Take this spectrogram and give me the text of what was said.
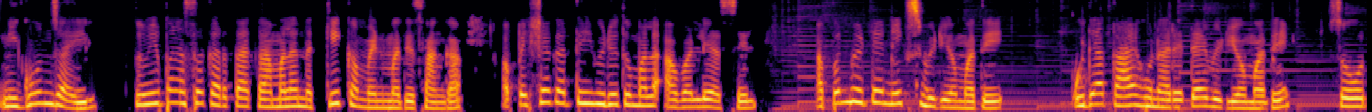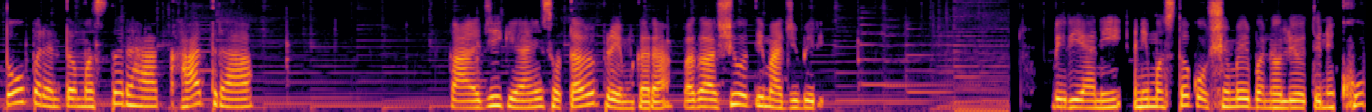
निघून जाईल. तुम्ही पण असं करता का? मला नक्की कमेंटमध्ये सांगा. अपेक्षा करते ही व्हिडिओ तुम्हाला आवडली असेल. आपण भेटूया नेक्स्ट व्हिडिओमध्ये. उद्या काय होणार आहे त्या व्हिडिओमध्ये? सो तोपर्यंत मस्त राहा खात राहा. काळजी घ्या आणि स्वतःवर प्रेम करा. बघा अशी होती माझी बिर्याणी बिर्याणी आणि मस्त कोशिंबीर बनवली होती आणि खूप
